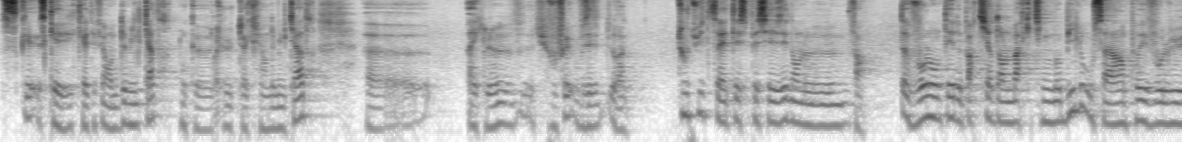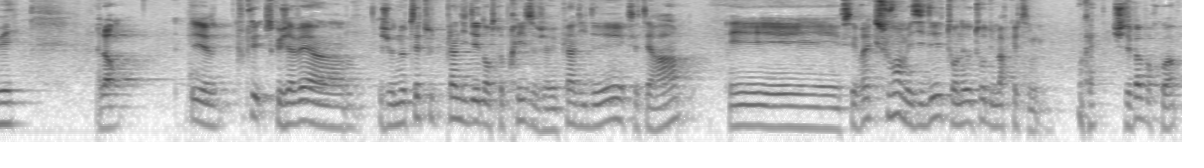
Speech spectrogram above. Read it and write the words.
ce, qui a, été fait en 2004, donc tu, as créé en 2004 avec le, tu vous, fais, vous êtes, tout de suite, ça a été spécialisé dans le, enfin, ta volonté de partir dans le marketing mobile ou ça a un peu évolué? Alors, euh, toutes les, parce que j'avais un, je notais toutes plein d'idées d'entreprise, j'avais plein d'idées, etc. Et c'est vrai que souvent mes idées tournaient autour du marketing. Ok. Je sais pas pourquoi.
